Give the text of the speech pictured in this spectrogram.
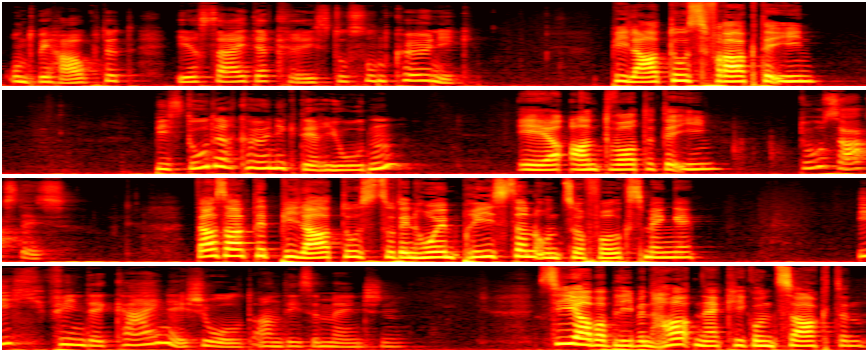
und behauptet, er sei der Christus und König. Pilatus fragte ihn, Bist du der König der Juden? Er antwortete ihm, Du sagst es. Da sagte Pilatus zu den hohen Priestern und zur Volksmenge, Ich finde keine Schuld an diesem Menschen. Sie aber blieben hartnäckig und sagten,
